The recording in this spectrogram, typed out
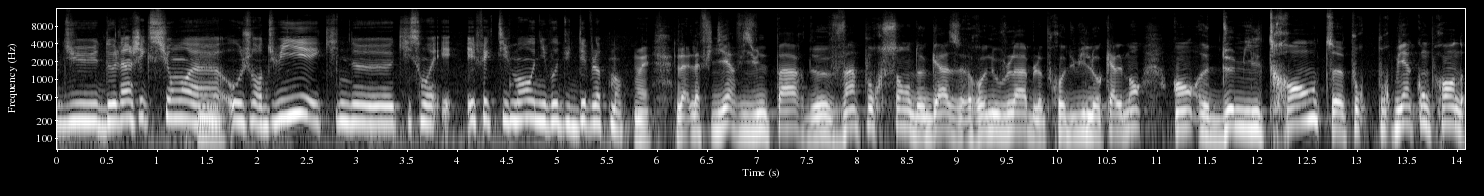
du, de l'injection hmm. aujourd'hui et qui, ne, qui sont effectivement au niveau du développement. La, la, filière vise une part de 20% de gaz renouvelable produit localement en 2030. Pour, pour bien comprendre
